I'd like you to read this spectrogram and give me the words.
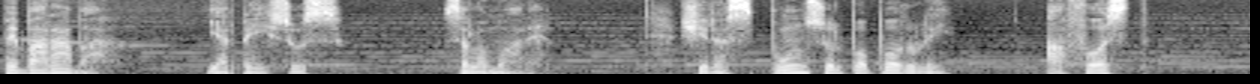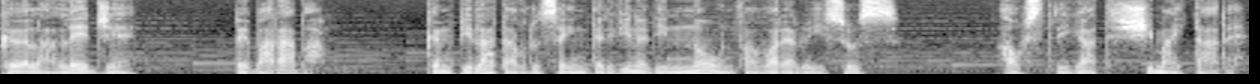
pe Baraba, iar pe Isus să-l omoare. Și răspunsul poporului a fost că îl alege pe Baraba. Când Pilat a vrut să intervină din nou în favoarea lui Isus, au strigat și mai tare,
